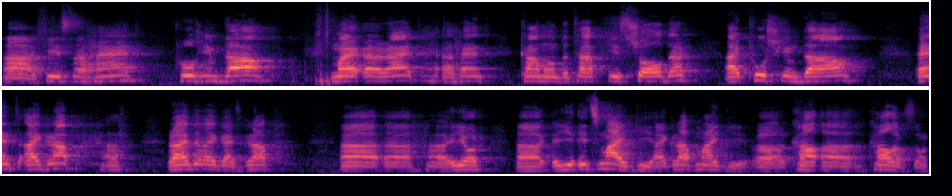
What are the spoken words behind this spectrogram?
uh, his uh, hand, pull him down. My right hand come on the top his shoulder. I push him down, and I grab right away, guys. Grab your. it's my gi. I grab my gi, col collar zone,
